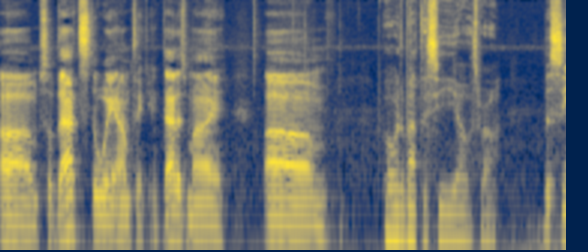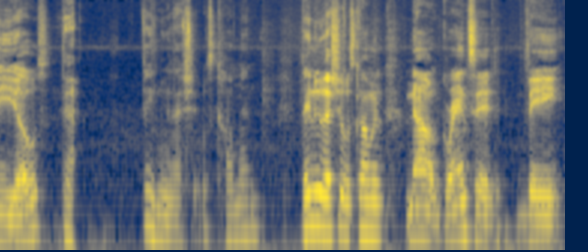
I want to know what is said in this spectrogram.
um so that's the way i'm thinking that is my um But what about the CEOs, bro? the ceos Yeah. they knew that shit was coming. They knew that shit was coming. Now, granted, they,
